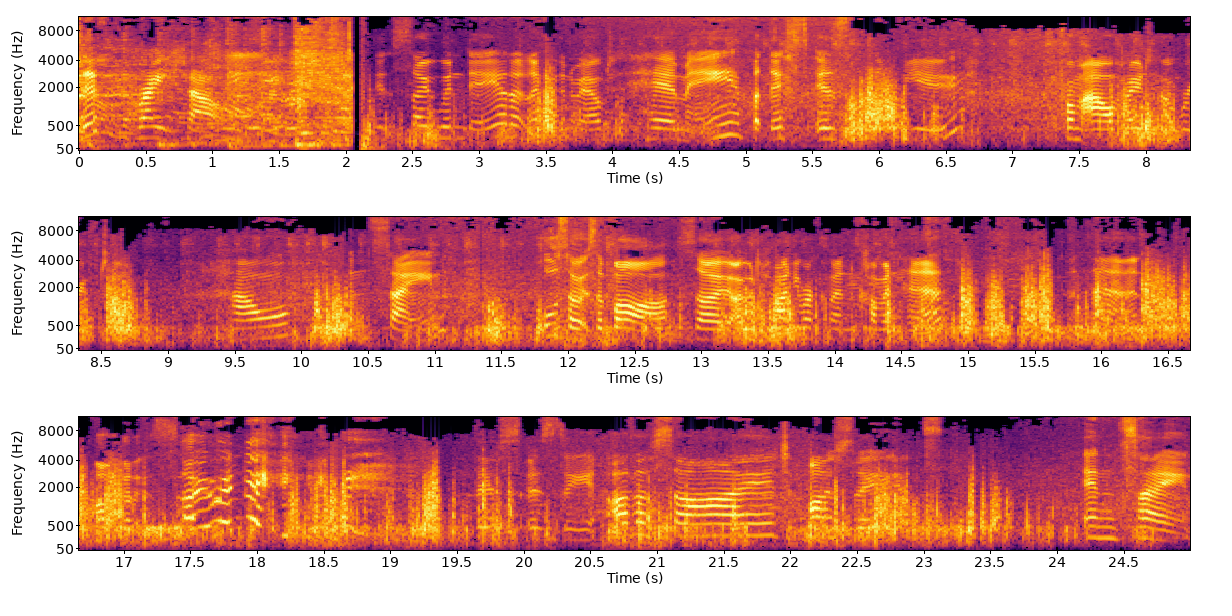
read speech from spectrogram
this is a great shout. It's so windy. I don't know if you're going to be able to hear me, but this is the view from our hotel rooftop. How insane. Also, it's a bar, so I would highly recommend coming here. And then, oh my god, it's so windy. this is the other side. Honestly, it's insane.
